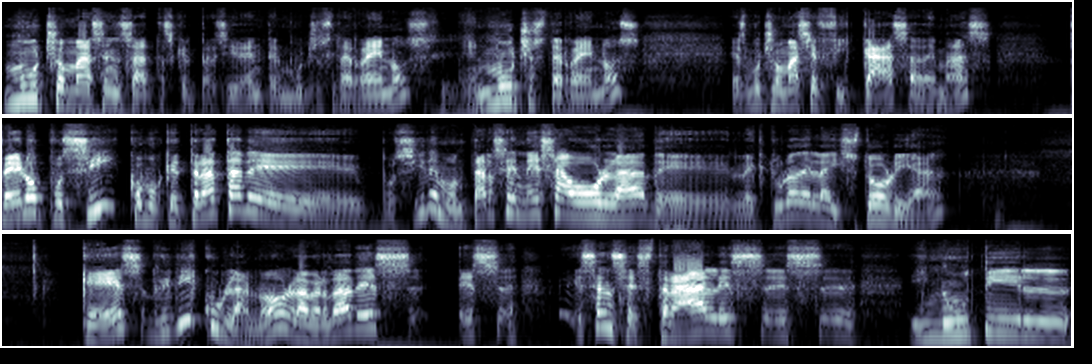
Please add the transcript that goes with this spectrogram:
mucho más sensatas que el presidente en muchos terrenos, sí, en muchos terrenos. Es mucho más eficaz además. Pero pues sí, como que trata de, pues sí, de montarse en esa ola de lectura de la historia que es ridícula, ¿no? La verdad es, es, es ancestral, es, es eh, inútil.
